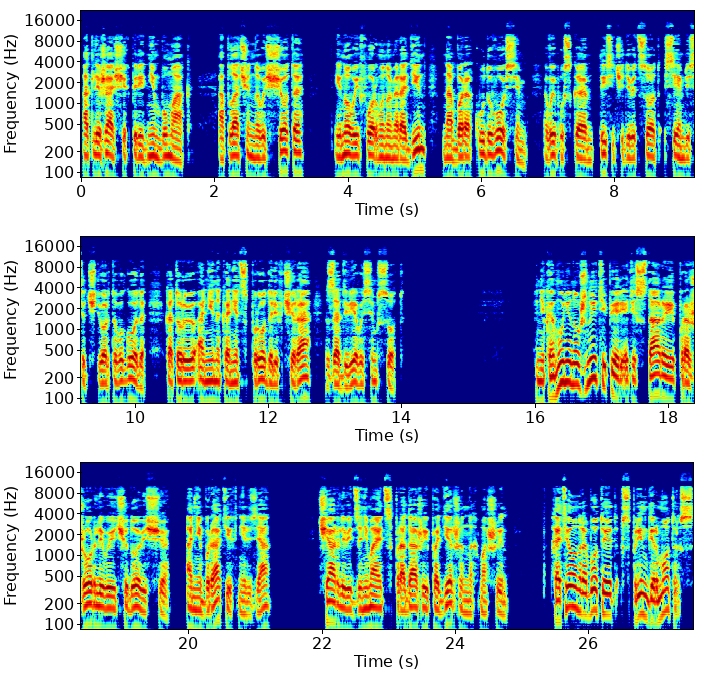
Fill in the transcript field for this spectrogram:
от лежащих перед ним бумаг оплаченного счета и новой формы номер один на «Барракуду-8» выпуска 1974 года, которую они, наконец, продали вчера за 2 800. Никому не нужны теперь эти старые прожорливые чудовища, а не брать их нельзя. Чарли ведь занимается продажей подержанных машин. Хотя он работает в Springer Motors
